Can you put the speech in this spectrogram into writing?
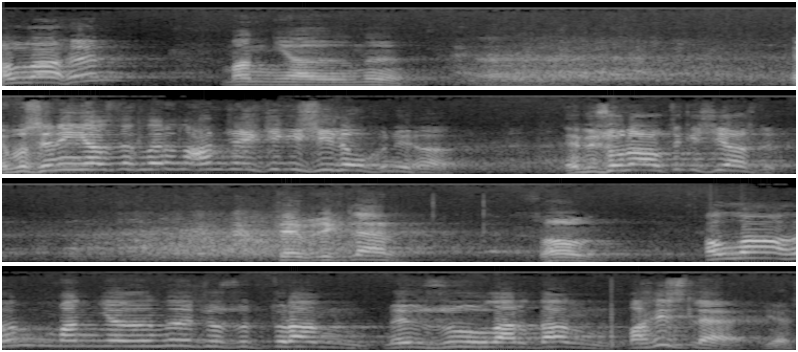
Allah'ın manyağını. E bu senin yazdıkların ancak iki kişiyle okunuyor. E biz onu altı kişi yazdık. Tebrikler. Sağ olun. Allah'ın manyağını cozutturan mevzulardan bahisle, Yes.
